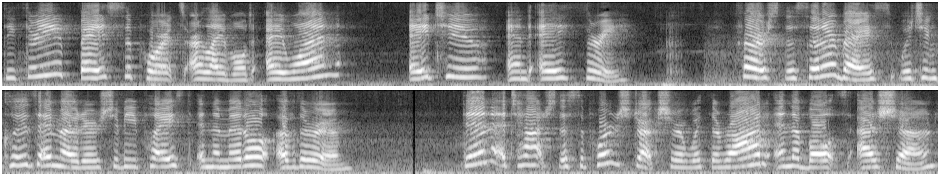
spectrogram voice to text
The three base supports are labeled A1, A2, and A3. First, the center base, which includes a motor, should be placed in the middle of the room. Then attach the support structure with the rod and the bolts as shown.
